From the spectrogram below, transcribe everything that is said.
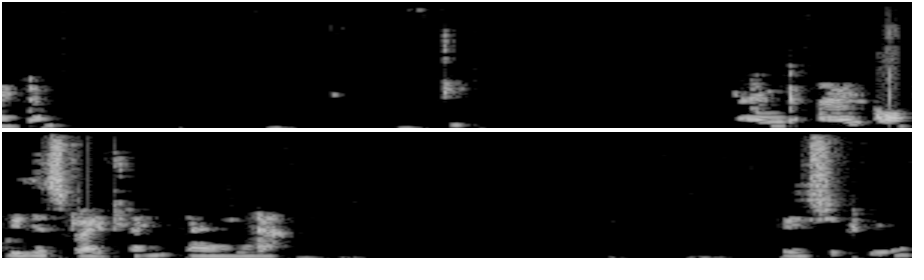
item. And I'll copy this write line and paste it here.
